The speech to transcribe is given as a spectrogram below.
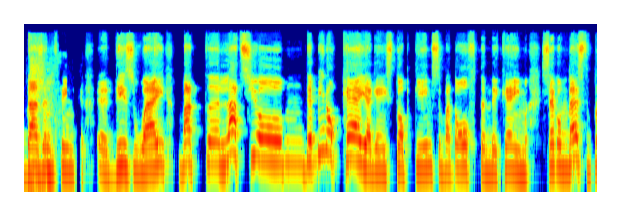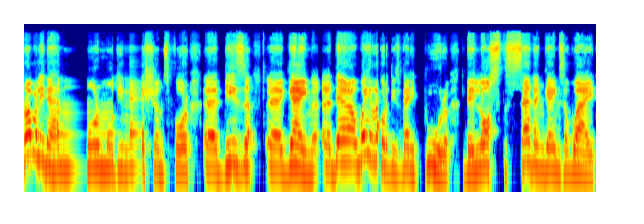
doesn't think uh, this way, but uh, Lazio mm, they've been okay against top teams, but often they came second best. Probably they have more motivations for uh, this uh, game. Uh, their away record is very poor. They lost seven games away,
